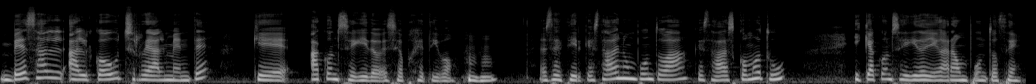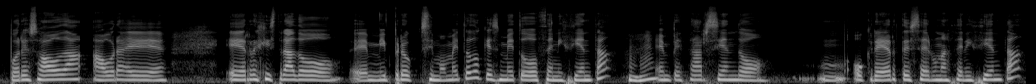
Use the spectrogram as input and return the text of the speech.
ves al, al coach realmente que ha conseguido ese objetivo. Es decir, que estaba en un punto A, que estabas como tú y que ha conseguido llegar a un punto C. Por eso ahora, ahora he, he registrado eh, mi próximo método, que es método Cenicienta. Empezar siendo mm, o creerte ser una Cenicienta,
